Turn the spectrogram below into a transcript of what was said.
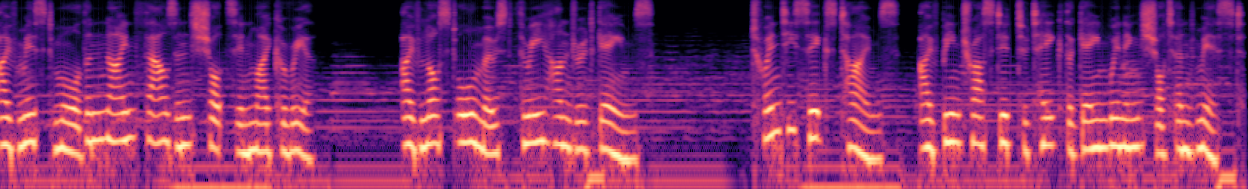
I've missed more than 9,000 shots in my career. I've lost almost 300 games. 26 times, I've been trusted to take the game winning shot and missed.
